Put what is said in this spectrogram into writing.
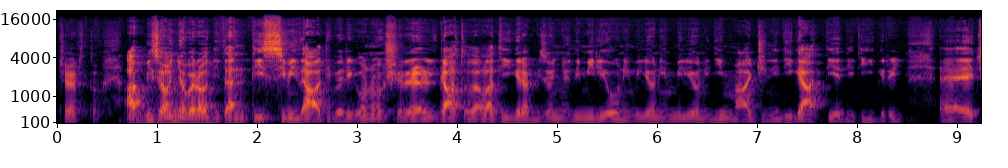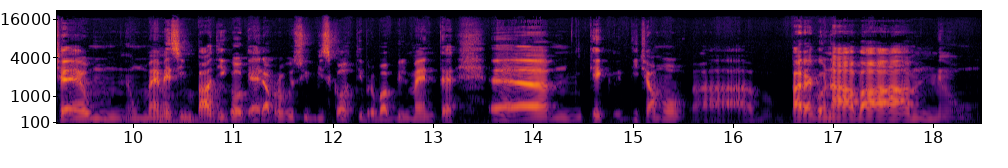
Certo, ha bisogno però di tantissimi dati per riconoscere il gatto dalla tigre, ha bisogno di milioni, milioni e milioni di immagini di gatti e di tigri. Eh, c'è un, un, meme simpatico che era proprio sui biscotti probabilmente, ehm, che diciamo uh, paragonava um,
